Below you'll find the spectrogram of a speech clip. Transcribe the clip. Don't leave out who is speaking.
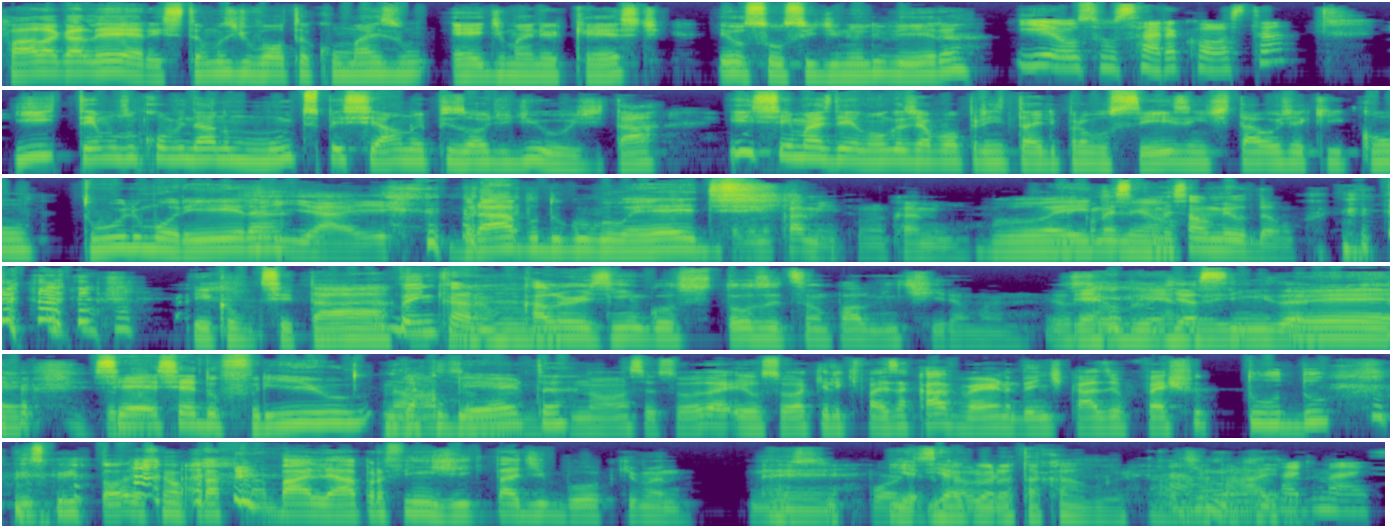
Speaker 1: Fala galera, estamos de volta com mais um Ed Minercast. Eu sou o Sidney Oliveira
Speaker 2: E eu sou Sara Costa.
Speaker 1: e temos um convidado muito especial no episódio de hoje, tá? E sem mais delongas, já vou apresentar ele pra vocês. A gente tá hoje aqui com Túlio Moreira,
Speaker 3: E aí?
Speaker 1: brabo do Google
Speaker 3: Tamo
Speaker 1: Ads.
Speaker 3: no caminho, tamo no caminho.
Speaker 1: Oi,
Speaker 3: Começa,
Speaker 1: Tulião.
Speaker 3: começar humildão.
Speaker 1: E como que você tá?
Speaker 3: Tudo bem, cara. Um calorzinho gostoso de São Paulo. Mentira, mano. Eu
Speaker 1: é
Speaker 3: sou do
Speaker 1: mesmo,
Speaker 3: dia
Speaker 1: aí.
Speaker 3: cinza.
Speaker 1: É, você é, você é do frio, da
Speaker 3: Nossa,
Speaker 1: coberta.
Speaker 3: mano. Nossa, eu sou, da- eu sou aquele que faz a caverna. Dentro de casa eu fecho tudo no escritório assim, ó, pra trabalhar, pra fingir que tá de boa. Porque, mano, não
Speaker 1: É,
Speaker 3: suporto
Speaker 1: e, e agora tá calor.
Speaker 3: Tá
Speaker 2: Ah,
Speaker 3: demais.
Speaker 2: Tá demais.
